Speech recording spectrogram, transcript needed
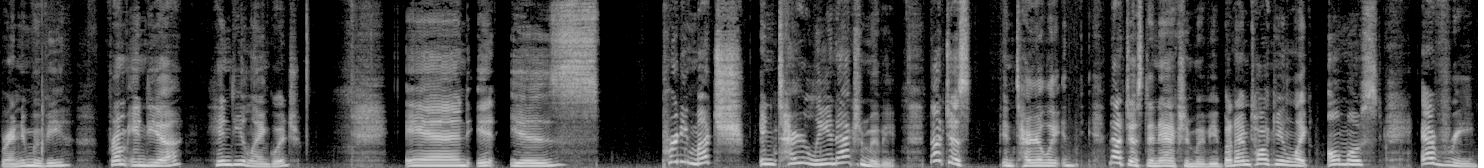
brand new movie from India, Hindi language. And it is pretty much entirely an action movie. Not just entirely, not just an action movie, but I'm talking like almost every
